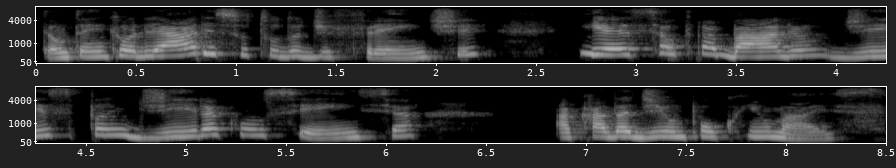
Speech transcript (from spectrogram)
Então tem que olhar isso tudo de frente e esse é o trabalho de expandir a consciência a cada dia um pouquinho mais.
